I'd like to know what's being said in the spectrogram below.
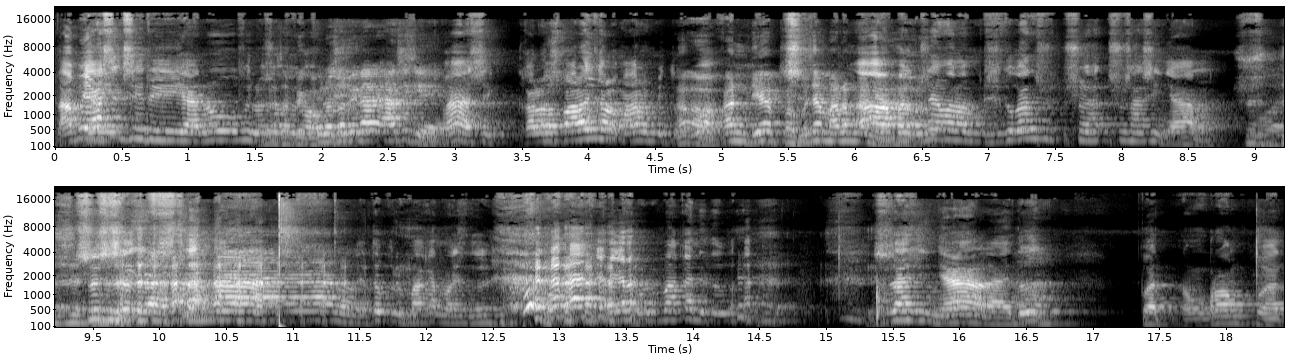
Tapi asik sih di anu filosofi Filosofi kopi. Filosofi kan asik ya. Asik. Kalau apalagi kalau malam itu. Oh, kan dia bagusnya malam kan ah, ya? bagusnya malam di situ kan su- susah, susah sinyal. Susah sinyal. itu belum makan mas itu. Karena belum makan itu. Susah sinyal. Nah, itu buat nongkrong, buat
